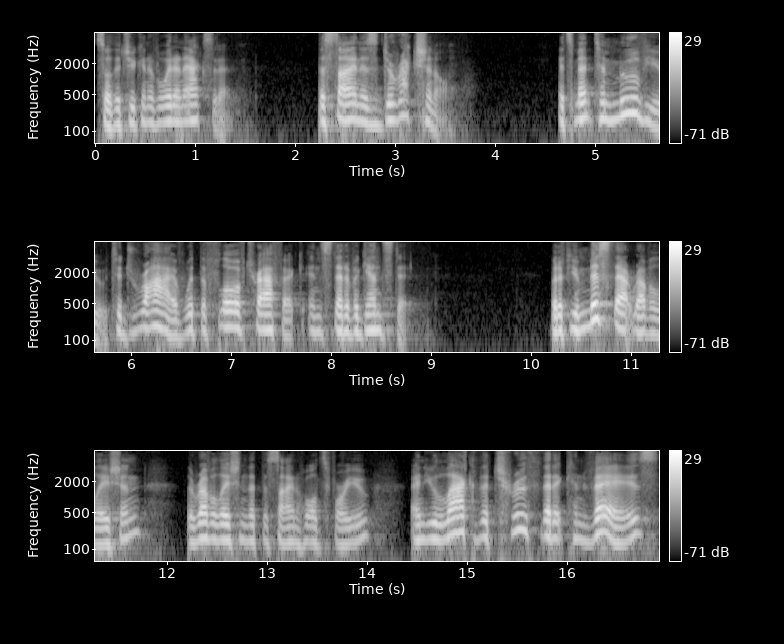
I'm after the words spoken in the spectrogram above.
so that you can avoid an accident. The sign is directional. It's meant to move you to drive with the flow of traffic instead of against it. But if you miss that revelation, the revelation that the sign holds for you, and you lack the truth that it conveys,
